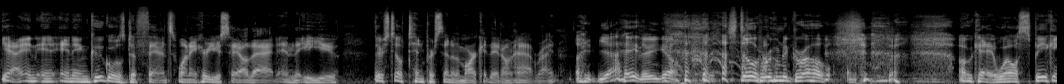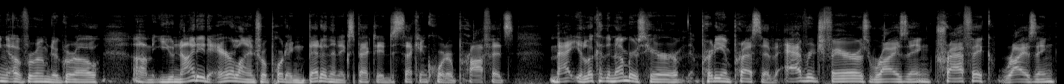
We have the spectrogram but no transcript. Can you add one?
Yeah, and, and in Google's defense, when I hear you say all that in the EU, there's still 10% of the market they don't have, right? Uh, yeah, hey, there you go. still room to grow. okay, well, speaking of room to grow, um, United Airlines reporting better than expected second quarter profits. Matt, you look at the numbers here, pretty impressive. Average fares rising, traffic rising.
